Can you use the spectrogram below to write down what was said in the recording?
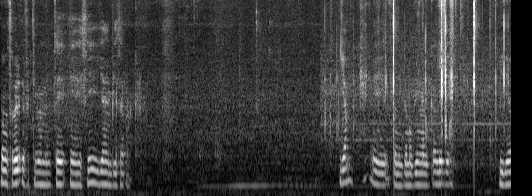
Vamos a ver efectivamente eh, si ya empieza a arrancar. Ya eh, conectamos bien al cable de video.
